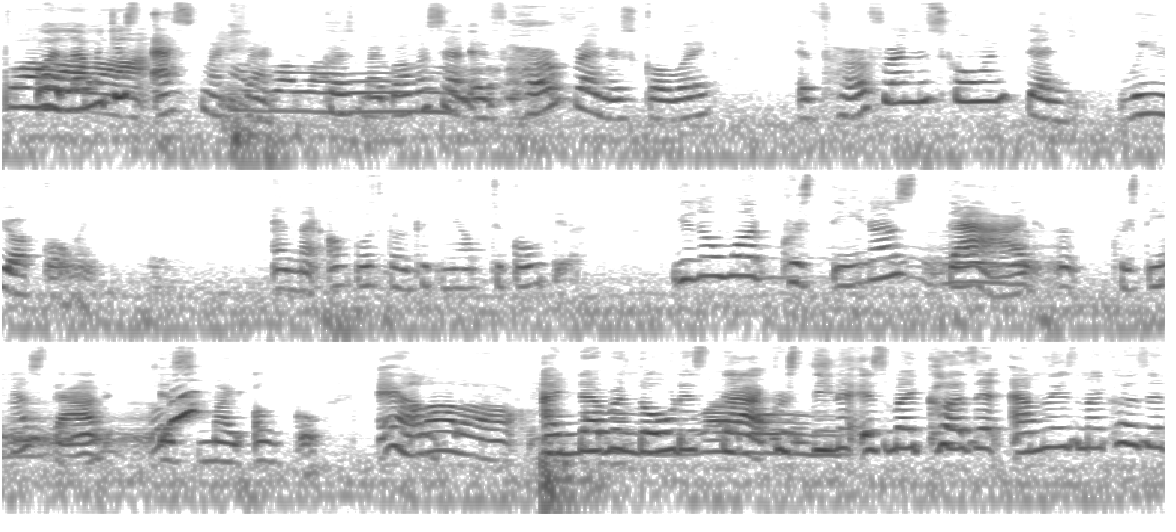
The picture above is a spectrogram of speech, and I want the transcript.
But let me just ask my friend, because my grandma said if her friend is going, if her friend is going, then we are going. And my uncle's gonna pick me up to go there. You know what? Christina's dad, Christina's dad is my uncle. And I never noticed that. Christina is my cousin, Emily is my cousin,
